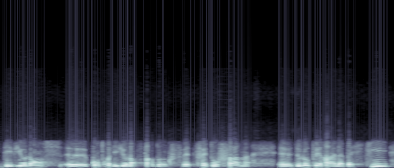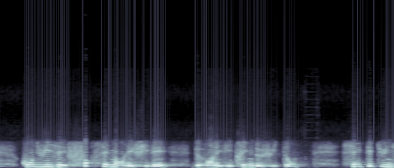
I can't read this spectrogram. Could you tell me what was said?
des violences euh, contre les violences pardon, faites aux femmes euh, de l'Opéra à la Bastille conduisait forcément les gilets devant les vitrines de Vuitton. C'était une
